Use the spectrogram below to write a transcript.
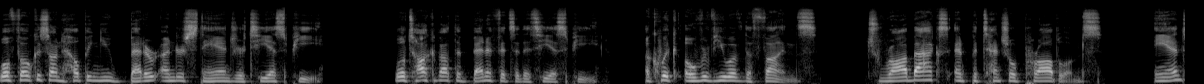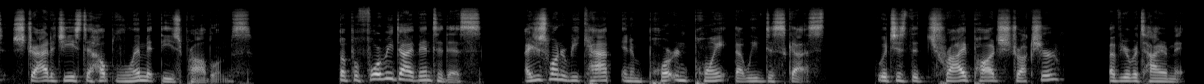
we'll focus on helping you better understand your TSP. We'll talk about the benefits of the TSP, a quick overview of the funds, drawbacks and potential problems, and strategies to help limit these problems. But before we dive into this, I just want to recap an important point that we've discussed, which is the tripod structure of your retirement.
